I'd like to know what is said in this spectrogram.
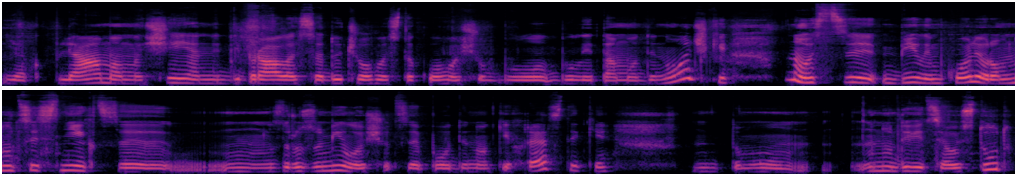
як плямами. Ще я не дібралася до чогось такого, щоб було, були там одиночки. Ну, ось це білим кольором. Ну, це сніг, це зрозуміло, що це поодинокі хрестики. Тому, ну, дивіться, ось тут.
